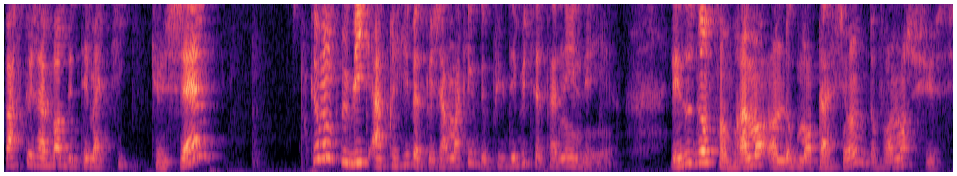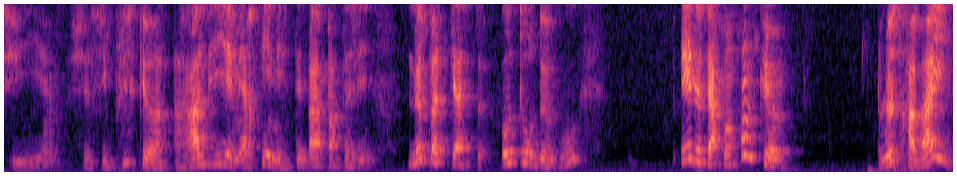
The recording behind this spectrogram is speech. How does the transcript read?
parce que j'aborde des thématiques que j'aime que mon public apprécie parce que j'ai remarqué que depuis le début de cette année, les, les audiences sont vraiment en augmentation. Donc vraiment, je suis, je suis plus que ravi et merci. N'hésitez pas à partager le podcast autour de vous et de faire comprendre que le travail,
